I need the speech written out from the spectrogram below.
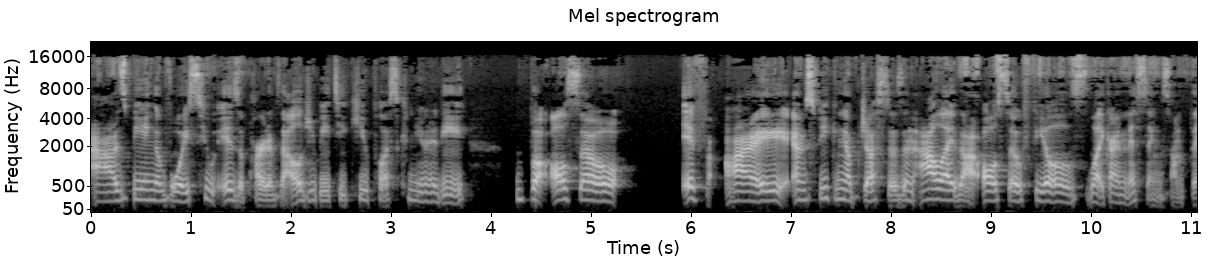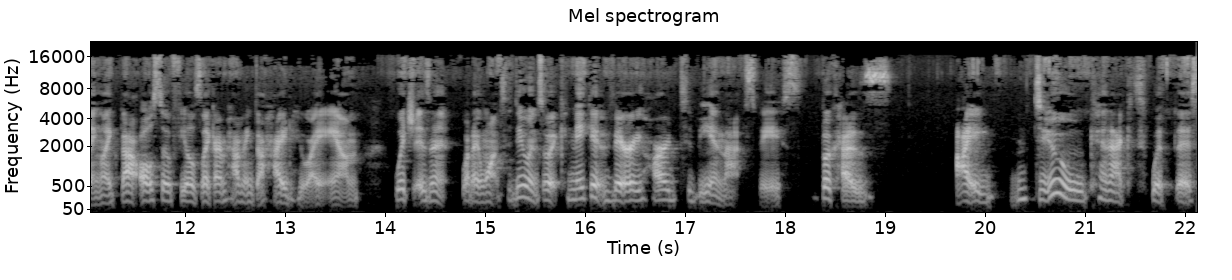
as being a voice who is a part of the LGBTQ plus community but also if I am speaking up just as an ally, that also feels like I'm missing something. Like that also feels like I'm having to hide who I am, which isn't what I want to do. And so it can make it very hard to be in that space because I do connect with this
